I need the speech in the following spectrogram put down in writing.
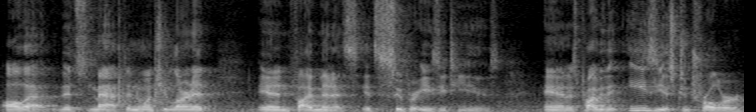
all that. It's mapped, and once you learn it in five minutes, it's super easy to use, and it's probably the easiest controller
